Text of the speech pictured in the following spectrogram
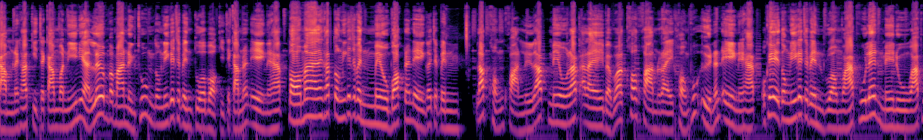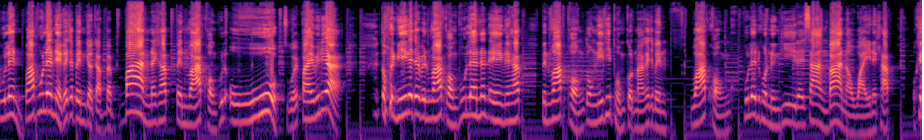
กรรมนะครับ กิจกรรมวันนี้เนี่ยเริ่มประมาณ1นึ่ทุ่มตรงนี้ก็จะเป็นตัวบอกกิจกรรมนั่นเองนะครับ ต่อมานะครับตรงนี้ก็จะเป็นเมลบ็อกนั่นเองก็จะเป็นรับของขวัญหรือรับเมลรับอะไรแบบว่าข้อความอะไรของผู้อื่นนั่นเองนะครับโอเค ตรงนี้ก็จะเป็นรวมวาร์ปผู้เล่นเมนูวาร์ปผู้เล่นวาร์ปผู้เล่นเนี่ยก็จะเป็นเกี่ยวกับแบบบ้านนะครับเป็นวาร์ปของผู้เล่นโอ้สวยไปไหมเนี่ย ตรงนี้ก็จะเป็นวาร์ปของผู้เล่นนั่นเองนะครับ เป็นวาร์ปของตรงนี้ที่ผมกดมาก็จะเป็นวาร์ปของผู้เล่นคนหนึ่งที่ได้สร้างบ้านเอาไว้นะครับ โอเค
